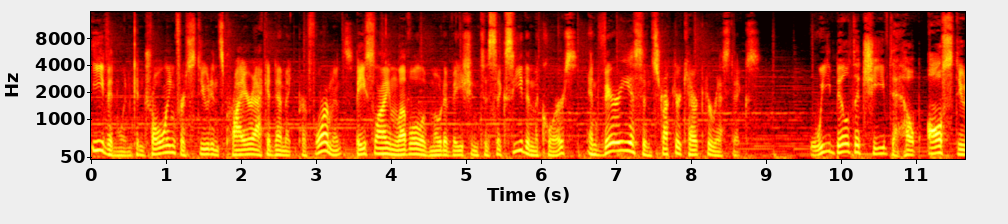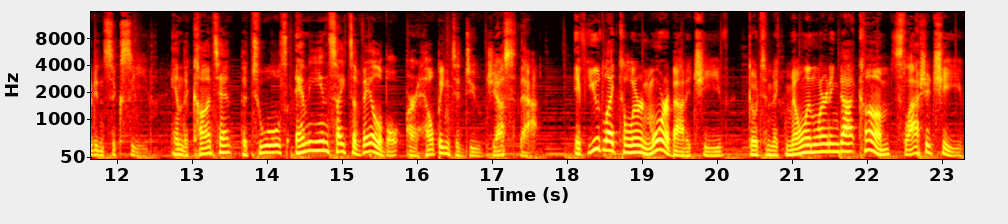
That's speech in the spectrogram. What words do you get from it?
even when controlling for students' prior academic performance, baseline level of motivation to succeed in the course, and various instructor characteristics. We built Achieve to help all students succeed, and the content, the tools, and the insights available are helping to do just that. If you'd like to learn more about Achieve, go to macmillanlearning.com/achieve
